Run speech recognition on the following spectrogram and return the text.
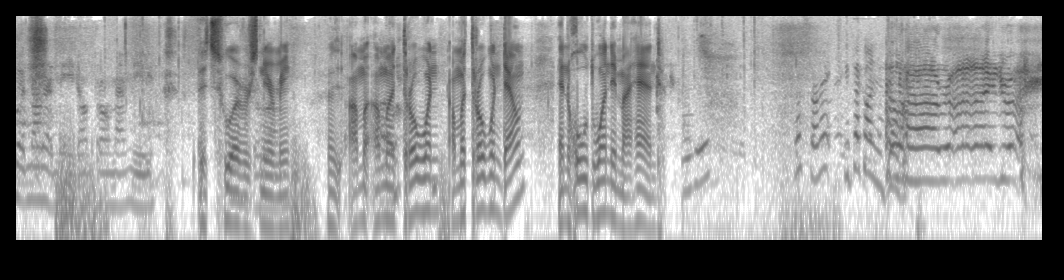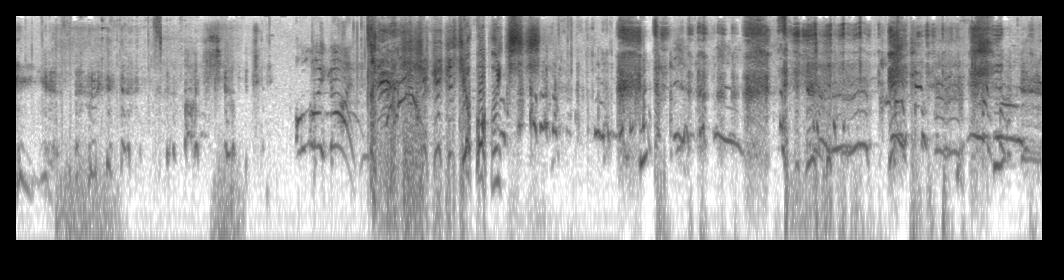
but not at me. Don't throw them at me. It's whoever's near me. I'm i I'm gonna throw one. I'm gonna throw one down and hold one in my hand. Okay. Let's run it. Get back on your jump. Ah, run, run god! Holy shit!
